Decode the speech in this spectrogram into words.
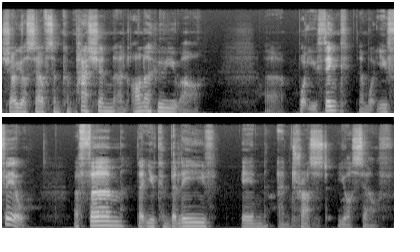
Show yourself some compassion and honor who you are, uh, what you think, and what you feel. Affirm that you can believe in and trust yourself.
